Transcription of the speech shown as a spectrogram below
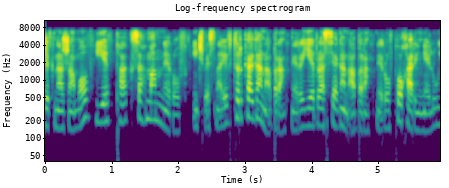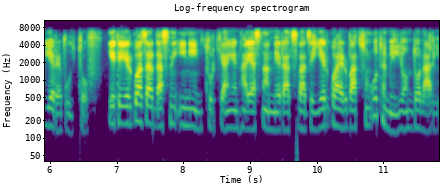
ճգնաժամով եւ փակ սահմաններով, ինչպես նաեւ թրքական ապրանքները եվրասիական ապրանքներով փոխարինելու երևույթով։ Եթե 2019-ին Թուրքիայեն Հայաստան ներածված է 268 միլիոն դոլարի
